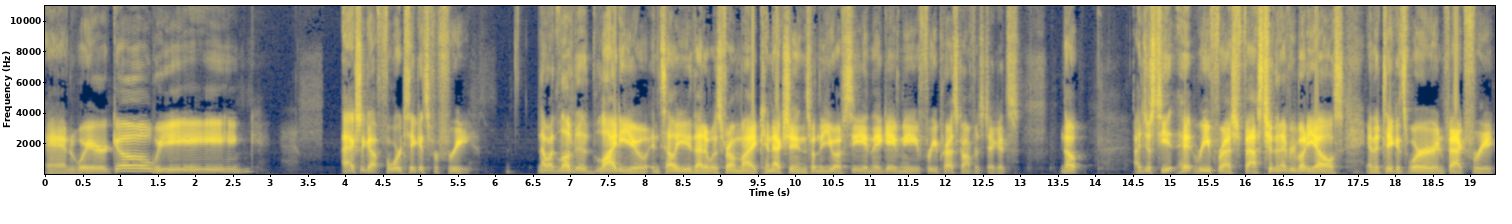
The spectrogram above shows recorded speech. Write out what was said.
And we're going. I actually got four tickets for free. Now, I'd love to lie to you and tell you that it was from my connections from the UFC and they gave me free press conference tickets. Nope. I just hit refresh faster than everybody else, and the tickets were, in fact, free.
